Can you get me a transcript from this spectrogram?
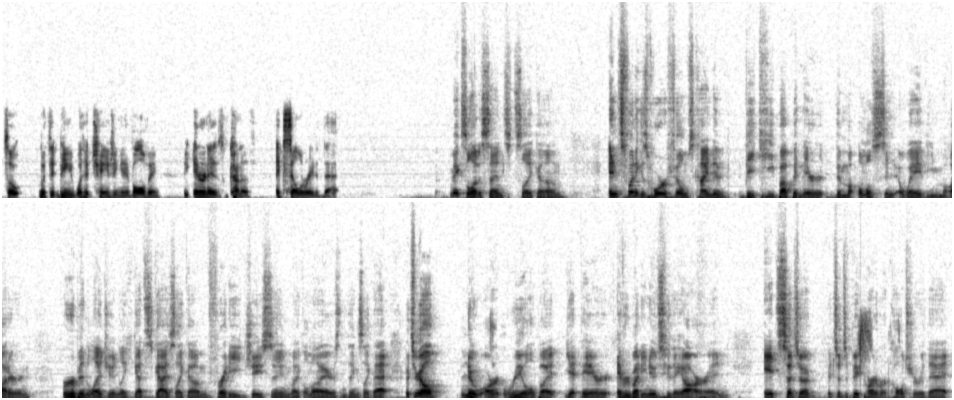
So with it being with it changing and evolving the internet has kind of accelerated that. Makes a lot of sense. It's like um, and it's funny because horror films kind of they keep up in their the almost in a way the modern urban legend. Like you got guys like um Freddy, Jason, Michael Myers, and things like that, which we all know aren't real, but yet they're everybody knows who they are, and it's such a it's such a big part of our culture that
